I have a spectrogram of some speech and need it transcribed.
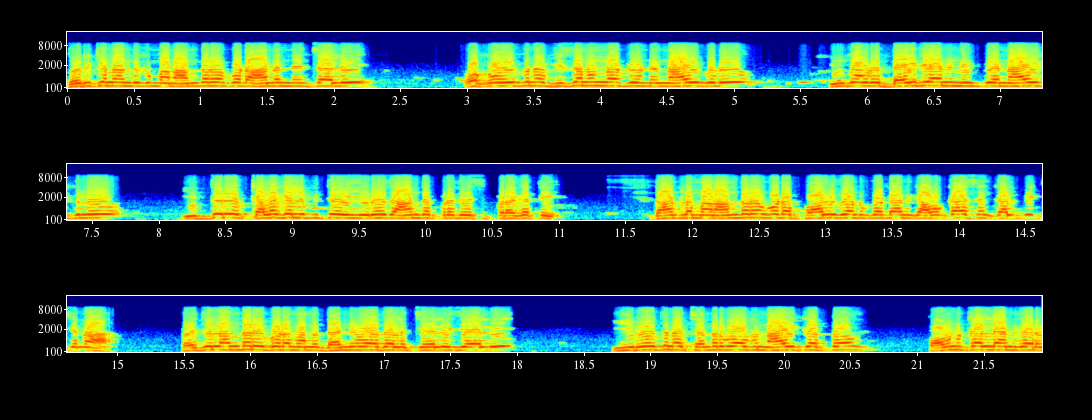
దొరికినందుకు మన అందరం కూడా ఆనందించాలి. ఒకవైపున విజన్ ఉన్నటువంటి నాయకుడు ఇంకొకటి ధైర్యాన్ని నింపే నాయకులు ఇద్దరు కలగలిపితే ఈరోజు ఆంధ్రప్రదేశ్ ప్రగతి. దాంట్లో మన అందరం కూడా పాల్గొనుకోవడానికి అవకాశం కల్పించిన ప్రజలందరూ కూడా మనం ధన్యవాదాలు తెలియజేయాలి. ఈ రోజున చంద్రబాబు నాయకత్వం పవన్ కళ్యాణ్ గారి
